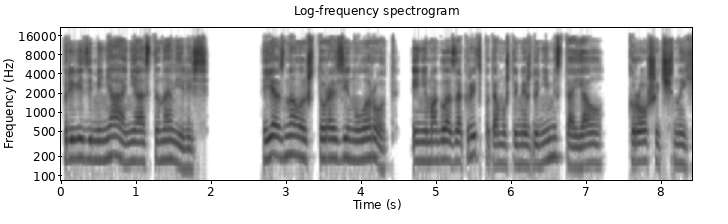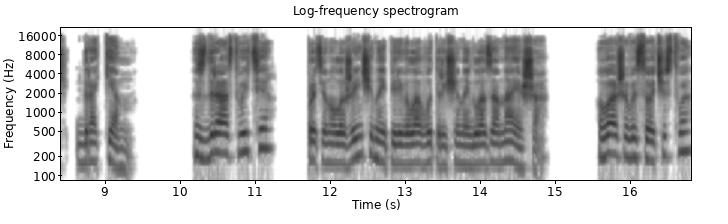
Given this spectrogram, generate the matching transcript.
При виде меня они остановились. Я знала, что разинула рот, и не могла закрыть, потому что между ними стоял крошечный дракен. «Здравствуйте», — протянула женщина и перевела вытаращенные глаза на Эша. «Ваше Высочество?»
